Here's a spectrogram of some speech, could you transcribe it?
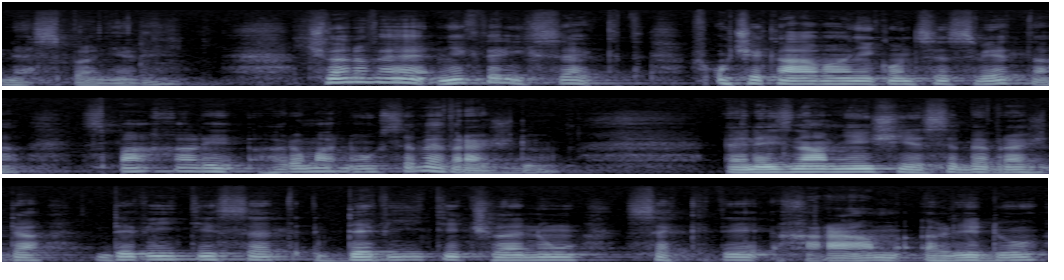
nesplnily. Členové některých sekt v očekávání konce světa spáchali hromadnou sebevraždu. Nejznámější je sebevražda 909 členů sekty Chrám lidu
